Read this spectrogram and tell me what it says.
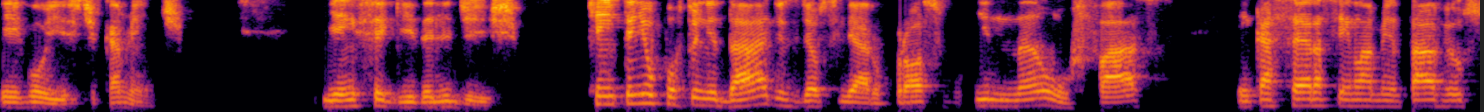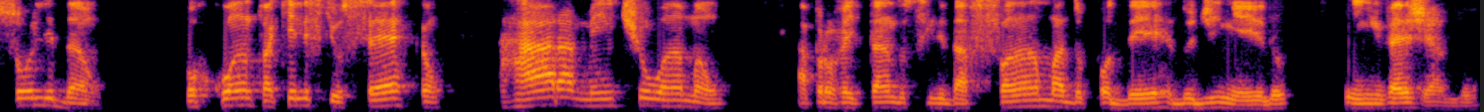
egoisticamente. E em seguida ele diz: quem tem oportunidades de auxiliar o próximo e não o faz, encarcera-se em lamentável solidão, porquanto aqueles que o cercam raramente o amam, aproveitando-se-lhe da fama, do poder, do dinheiro e invejando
